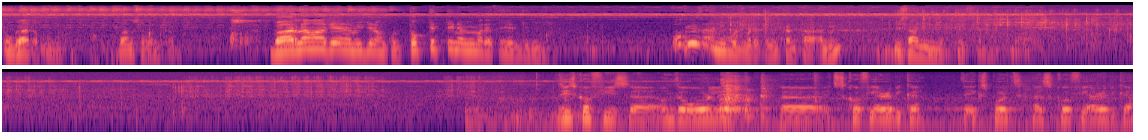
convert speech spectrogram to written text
Dhugaadha kun waan soban qabu. Baarlamaa kee namni jiran kun tokkitti namni maratee erganii. Ofii isaanii wal maratanii kan taa'anii isaanii murteessan. This coffee is uh, on the world. Uh, it's coffee arabica. The export has coffee arabica.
